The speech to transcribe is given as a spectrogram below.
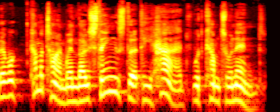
there would come a time when those things that he had would come to an end.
